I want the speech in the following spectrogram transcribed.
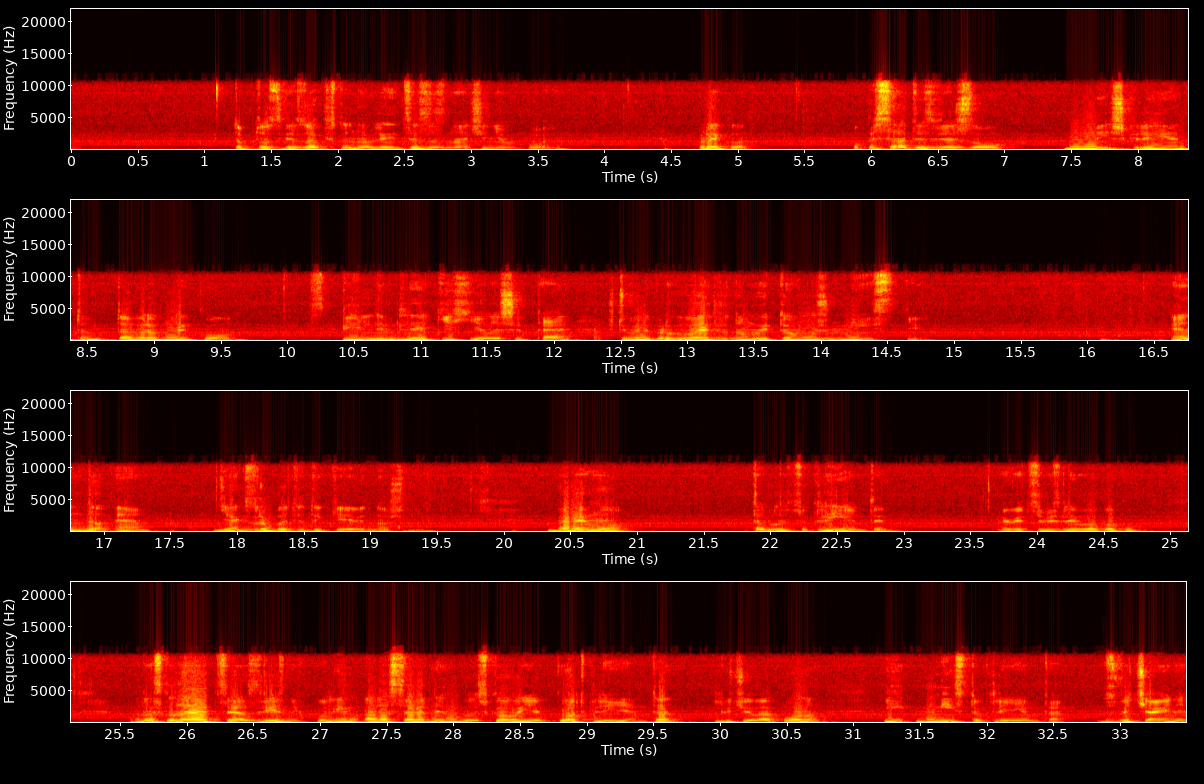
Тобто зв'язок встановлюється за значенням поля. Приклад. Описати зв'язок між клієнтом та виробником, спільним для яких є лише те, що вони перебувають в одному і тому ж місті. N до M. Як зробити таке відношення? Беремо таблицю клієнти від собі з лівого боку. Вона складається з різних полів, але серед них обов'язково є код клієнта, ключове поле, і місто клієнта, звичайне,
